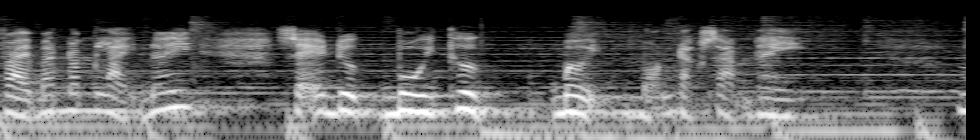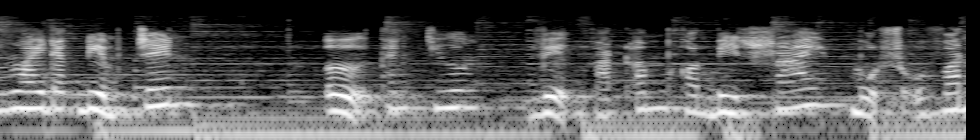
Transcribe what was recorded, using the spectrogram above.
vài ba năm lại đây sẽ được bồi thực bởi món đặc sản này. Ngoài đặc điểm trên, ở thanh chương, việc phát âm còn bị sai một số vân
